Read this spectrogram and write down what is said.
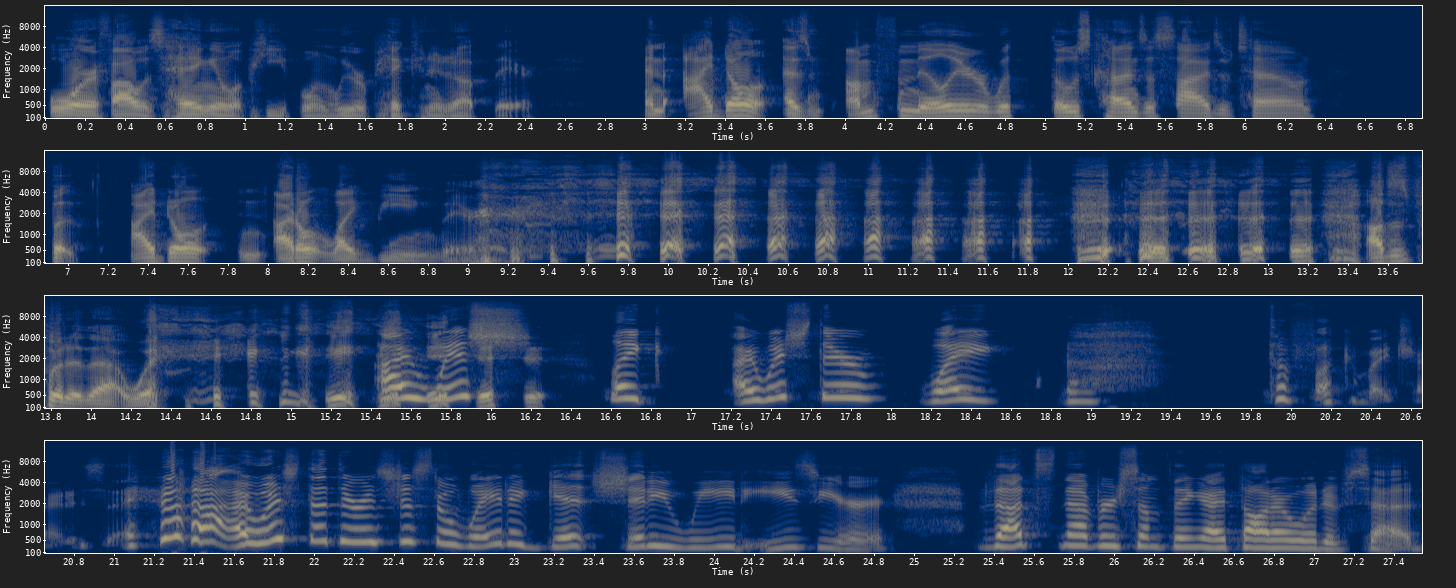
or if I was hanging with people and we were picking it up there. And I don't as I'm familiar with those kinds of sides of town, but I don't I don't like being there. I'll just put it that way. I wish- Like, I wish there like the fuck am I trying to say? I wish that there was just a way to get shitty weed easier. That's never something I thought I would have said.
